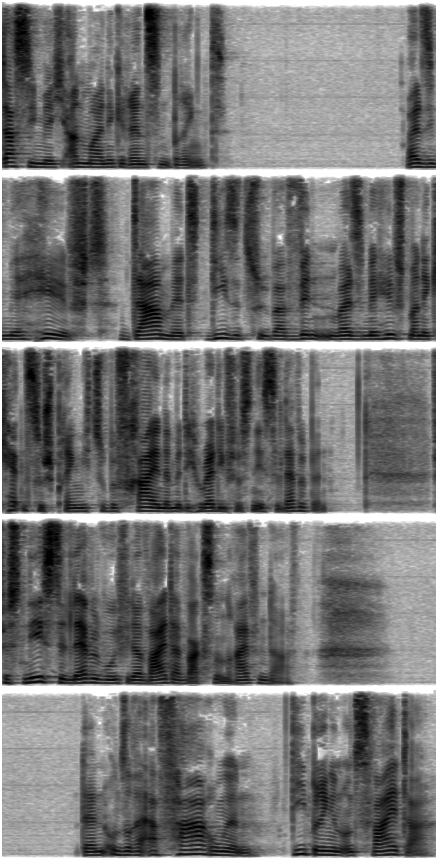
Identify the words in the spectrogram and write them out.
dass sie mich an meine Grenzen bringt, weil sie mir hilft, damit diese zu überwinden, weil sie mir hilft, meine Ketten zu sprengen, mich zu befreien, damit ich ready fürs nächste Level bin. Fürs nächste Level, wo ich wieder weiter wachsen und reifen darf. Denn unsere Erfahrungen, die bringen uns weiter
